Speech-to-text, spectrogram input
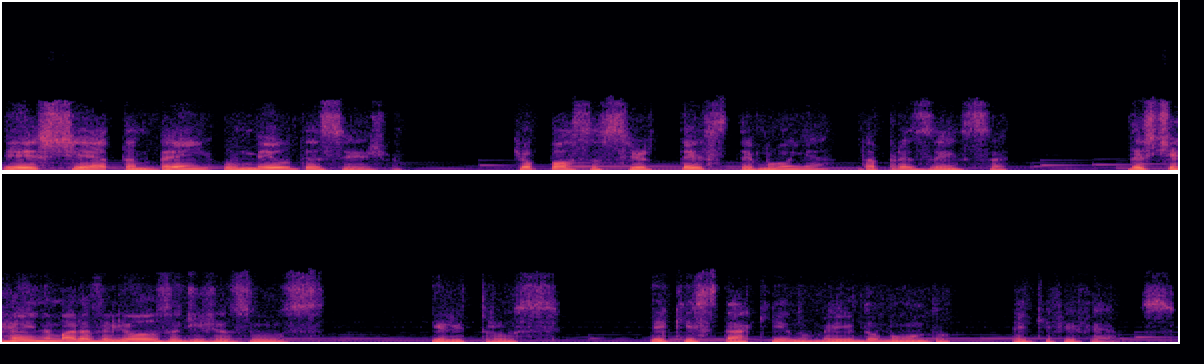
Este é também o meu desejo, que eu possa ser testemunha da presença deste reino maravilhoso de Jesus que ele trouxe e que está aqui no meio do mundo em que vivemos.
